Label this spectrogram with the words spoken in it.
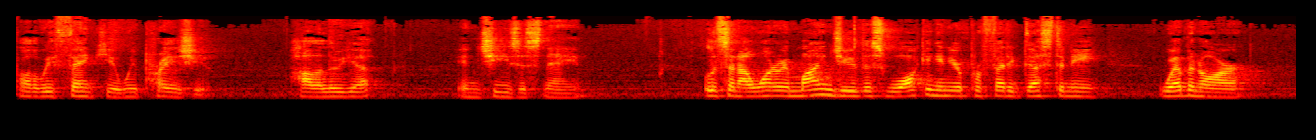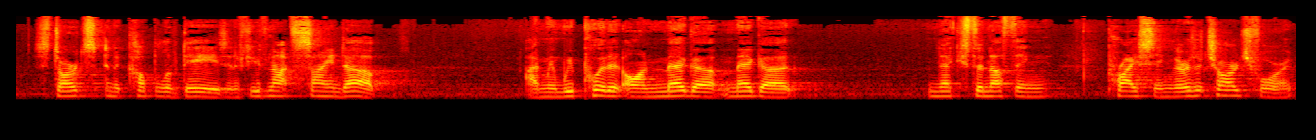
Father, we thank you. We praise you. Hallelujah. In Jesus' name. Listen, I want to remind you this Walking in Your Prophetic Destiny webinar starts in a couple of days. And if you've not signed up, I mean, we put it on mega, mega, next to nothing pricing. There's a charge for it,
